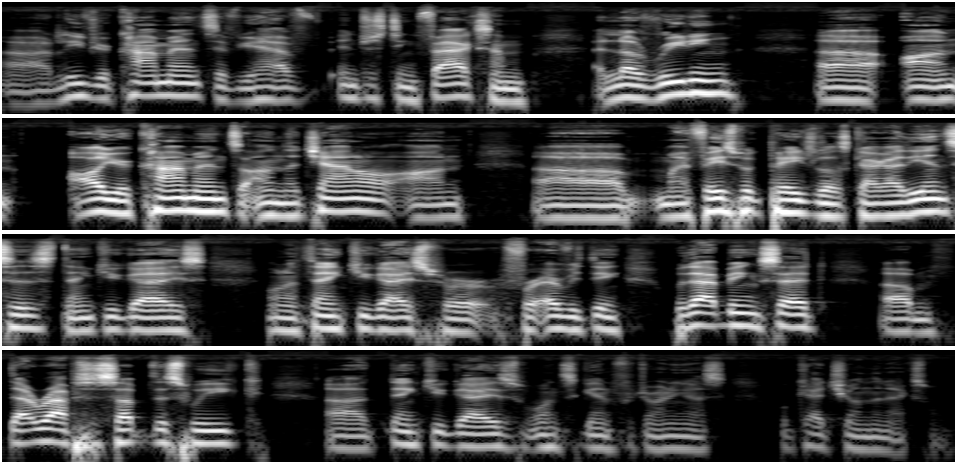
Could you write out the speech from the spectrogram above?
uh, leave your comments if you have interesting facts. I'm I love reading uh, on all your comments on the channel on uh, my Facebook page, Los Cagadienses. Thank you guys. I want to thank you guys for for everything. With that being said, um, that wraps us up this week. Uh, thank you guys once again for joining us. We'll catch you on the next one.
